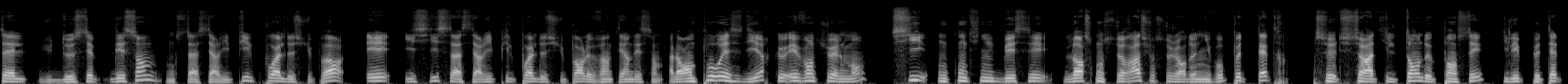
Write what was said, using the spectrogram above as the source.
celle du 2 décembre, donc ça a servi pile poil de support. Et ici, ça a servi pile poil de support le 21 décembre. Alors on pourrait se dire que éventuellement, si on continue de baisser lorsqu'on sera sur ce genre de niveau, peut-être sera-t-il temps de penser qu'il est peut-être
